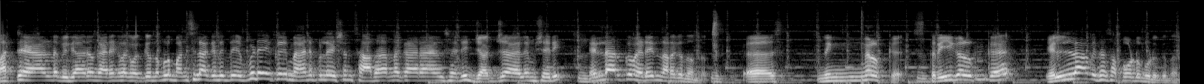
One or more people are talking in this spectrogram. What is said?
മറ്റേയാളുടെ വികാരവും കാര്യങ്ങളൊക്കെ വെക്കും നമ്മൾ മനസ്സിലാക്കേണ്ടത് ഇത് എവിടെയൊക്കെ ഈ മാനിപ്പുലേഷൻ സാധാരണക്കാരായാലും ശരി ജഡ്ജായാലും ശരി എല്ലാവർക്കും ഇടയിൽ നടക്കുന്നുണ്ട്. നിങ്ങൾക്ക് സ്ത്രീകൾക്ക് എല്ലാവിധ സപ്പോർട്ടും കൊടുക്കുന്നത്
